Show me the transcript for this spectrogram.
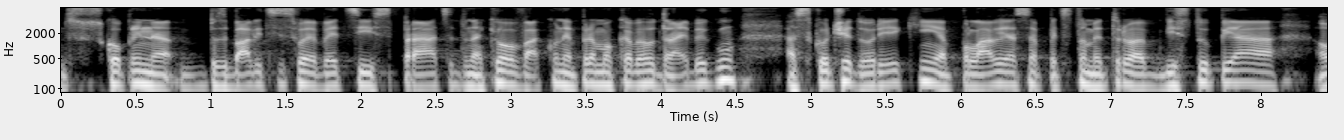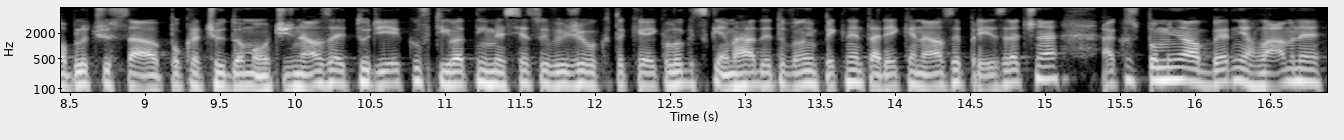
sú schopní na, zbaliť si svoje veci z práce do nejakého vaku nepremokavého drybagu a skočia do rieky a plavia sa 500 metrov a vystúpia a oblečujú sa a pokračujú domov. Čiže naozaj tú rieku v tých letných mesiacoch využívajú také ekologické MHD, je to veľmi pekné, tá rieka je naozaj priezračná. Ako spomínal Berne, hlavné,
